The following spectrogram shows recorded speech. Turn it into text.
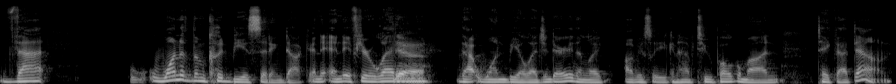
that, one of them could be a sitting duck, and and if you're letting Yeah. That one be a legendary, then like obviously you can have two Pokemon take that down.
